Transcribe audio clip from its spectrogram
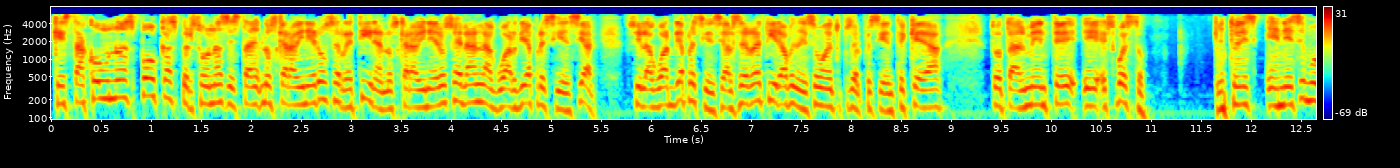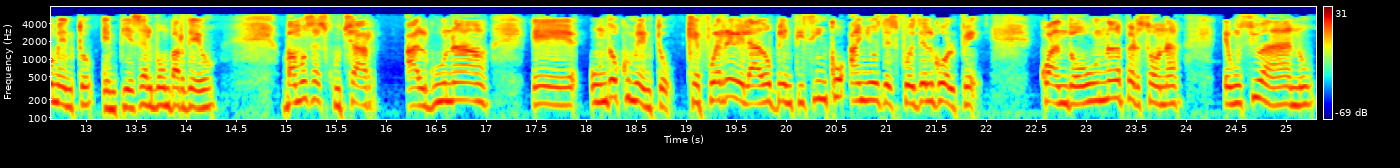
que está con unas pocas personas, está, los carabineros se retiran, los carabineros eran la guardia presidencial. Si la guardia presidencial se retira, pues en ese momento pues el presidente queda totalmente eh, expuesto. Entonces, en ese momento empieza el bombardeo. Vamos a escuchar alguna eh, un documento que fue revelado 25 años después del golpe, cuando una persona, eh, un ciudadano,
